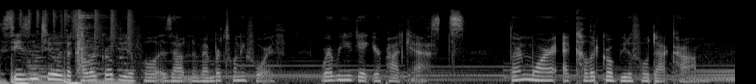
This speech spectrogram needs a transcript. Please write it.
Season 2 of The Colored Girl Beautiful is out November 24th, wherever you get your podcasts. Learn more at coloredgirlbeautiful.com.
